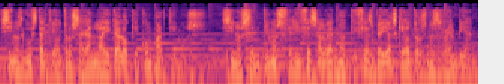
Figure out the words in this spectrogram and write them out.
Si nos gusta que otros hagan like a lo que compartimos, Si nos sentimos felices al ver noticias bellas que otros nos reenvían,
